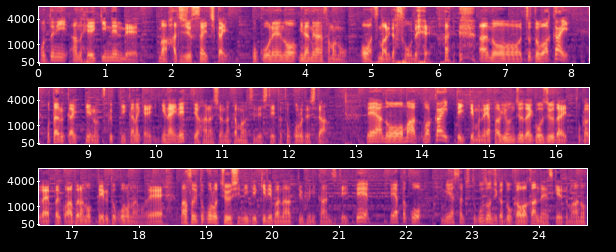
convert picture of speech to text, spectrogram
本当にあの平均年齢、まあ、80歳近いご高齢の皆々様のお集まりだそうで、はい、あのー、ちょっと若い小樽会っていうのを作っていかなきゃいけないねっていう話を仲間内でしていたところでした。で、あのまあ、若いって言ってもね、やっぱ40代、50代とかがやっぱりこう油乗っているところなので、まあそういうところを中心にできればなっていうふうに感じていて、で、やっぱこう、皆さんちょっとご存知かどうかわかんないですけれども、あの、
